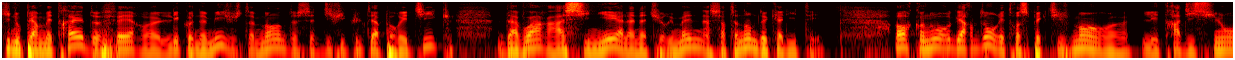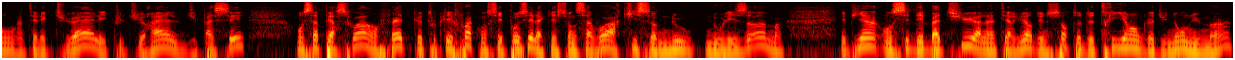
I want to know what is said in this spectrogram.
qui nous permettrait de faire euh, l'économie justement de cette difficulté aporétique d'avoir à assigner à la nature humaine un certain nombre de qualités. Or, quand nous regardons rétrospectivement euh, les traditions intellectuelles et culturelles du passé, on s'aperçoit en fait que toutes les fois qu'on s'est posé la question de savoir qui sommes-nous, nous les hommes, eh on s'est débattu à l'intérieur d'une sorte de triangle du non-humain,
